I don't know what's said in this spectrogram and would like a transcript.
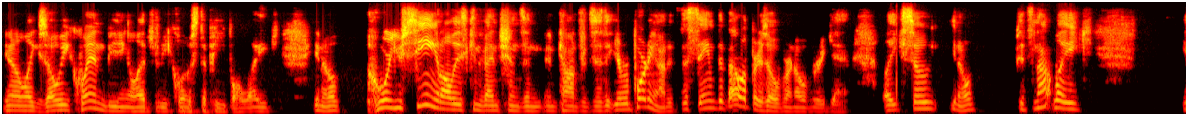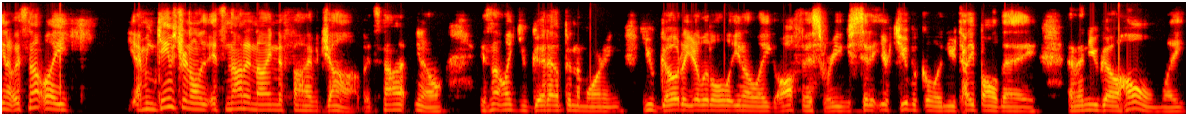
you know, like Zoe Quinn being alleged to be close to people, like you know. Who are you seeing at all these conventions and, and conferences that you're reporting on? It's the same developers over and over again. Like so, you know, it's not like, you know, it's not like I mean, Games Journal, it's not a nine to five job. It's not, you know, it's not like you get up in the morning, you go to your little, you know, like office where you sit at your cubicle and you type all day, and then you go home. Like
